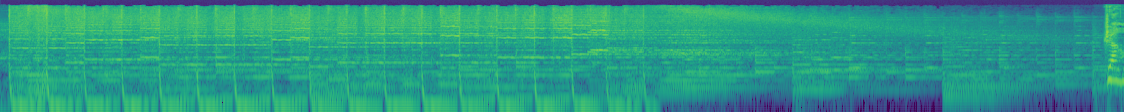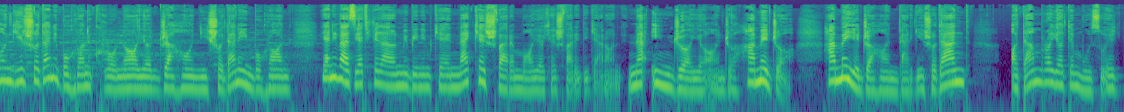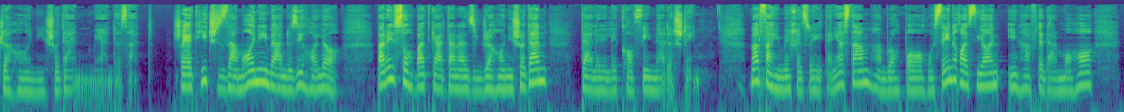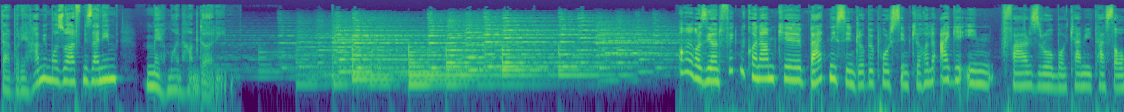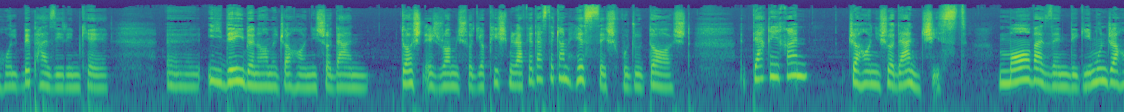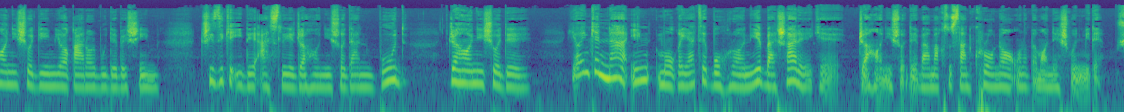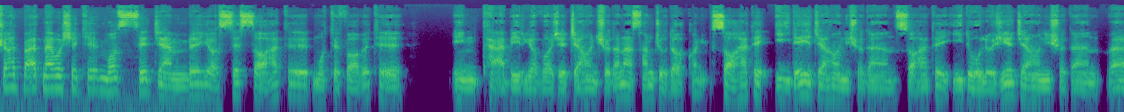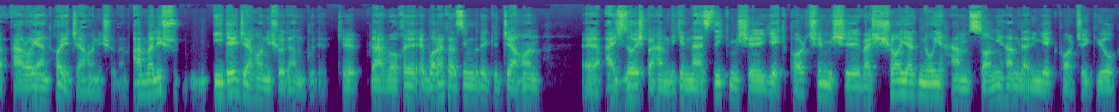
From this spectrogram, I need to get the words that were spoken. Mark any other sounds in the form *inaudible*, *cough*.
جهانگیر شدن بحران کرونا یا جهانی شدن این بحران یعنی وضعیتی که در آن می‌بینیم که نه کشور ما یا کشور دیگران نه اینجا یا آنجا همه جا همه جهان درگیر شدند آدم را یاد موضوع جهانی شدن میاندازد. شاید هیچ زمانی به اندازه حالا برای صحبت کردن از جهانی شدن دلایل کافی نداشتیم. من فهیمه خزر هیدری هستم همراه با حسین قاضیان این هفته در ماها درباره همین موضوع حرف می‌زنیم. مهمان هم داریم. آقای قاضیان فکر می‌کنم که بد نیست اینجا بپرسیم که حالا اگه این فرض رو با کمی تساهل بپذیریم که ایدهی به نام جهانی شدن داشت اجرا می‌شد یا پیش می‌رفت یا دست کم حسش وجود داشت دقیقا جهانی شدن چیست؟ ما و زندگیمون جهانی شدیم یا قرار بوده بشیم؟ چیزی که ایده اصلی جهانی شدن بود جهانی شده. یا اینکه نه این موقعیت بحرانی بشره که جهانی شده و مخصوصا کرونا اونو به ما نشون میده. شاید بعد نباشه که ما سه جنبه یا سه ساحت متفاوت این تعبیر یا واژه جهانی شدن از هم جدا کنیم. ساحت ایده جهانی شدن ساحت ایدئولوژی جهانی شدن و فرایندهای جهانی شدن. اولیش ایده جهانی شدن بوده که در واقع عبارت از این بوده که جهان اجزایش به همدیگه نزدیک میشه یک پارچه میشه و شاید نوعی همسانی هم در این یک پارچگی و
